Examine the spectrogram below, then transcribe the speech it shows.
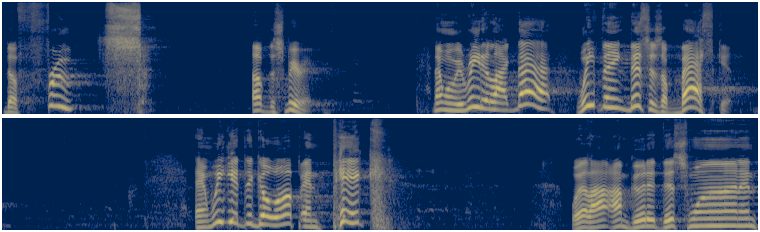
the fruits of the Spirit. Now, when we read it like that, we think this is a basket. And we get to go up and pick. Well, I, am good at this one, and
